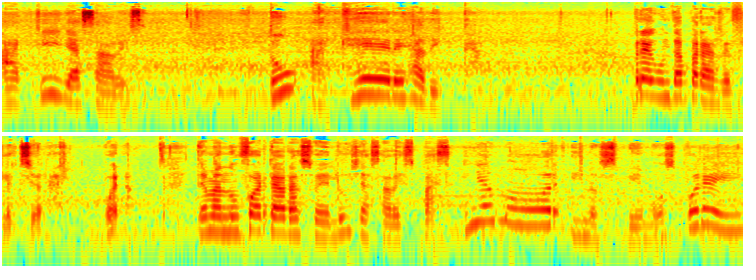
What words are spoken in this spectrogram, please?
aquí, ya sabes. ¿Tú a qué eres adicta? Pregunta para reflexionar. Bueno, te mando un fuerte abrazo de luz, ya sabes, paz y amor y nos vemos por ahí.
